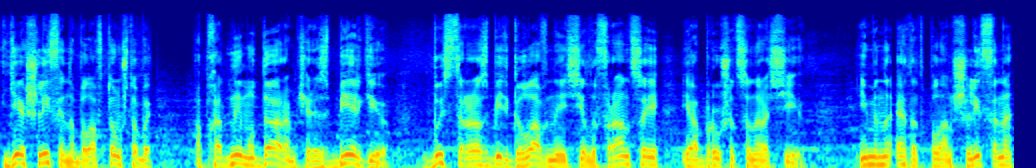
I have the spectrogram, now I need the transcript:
Идея Шлиффена была в том, чтобы обходным ударом через Бельгию быстро разбить главные силы Франции и обрушиться на Россию – Именно этот план Шлиффена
